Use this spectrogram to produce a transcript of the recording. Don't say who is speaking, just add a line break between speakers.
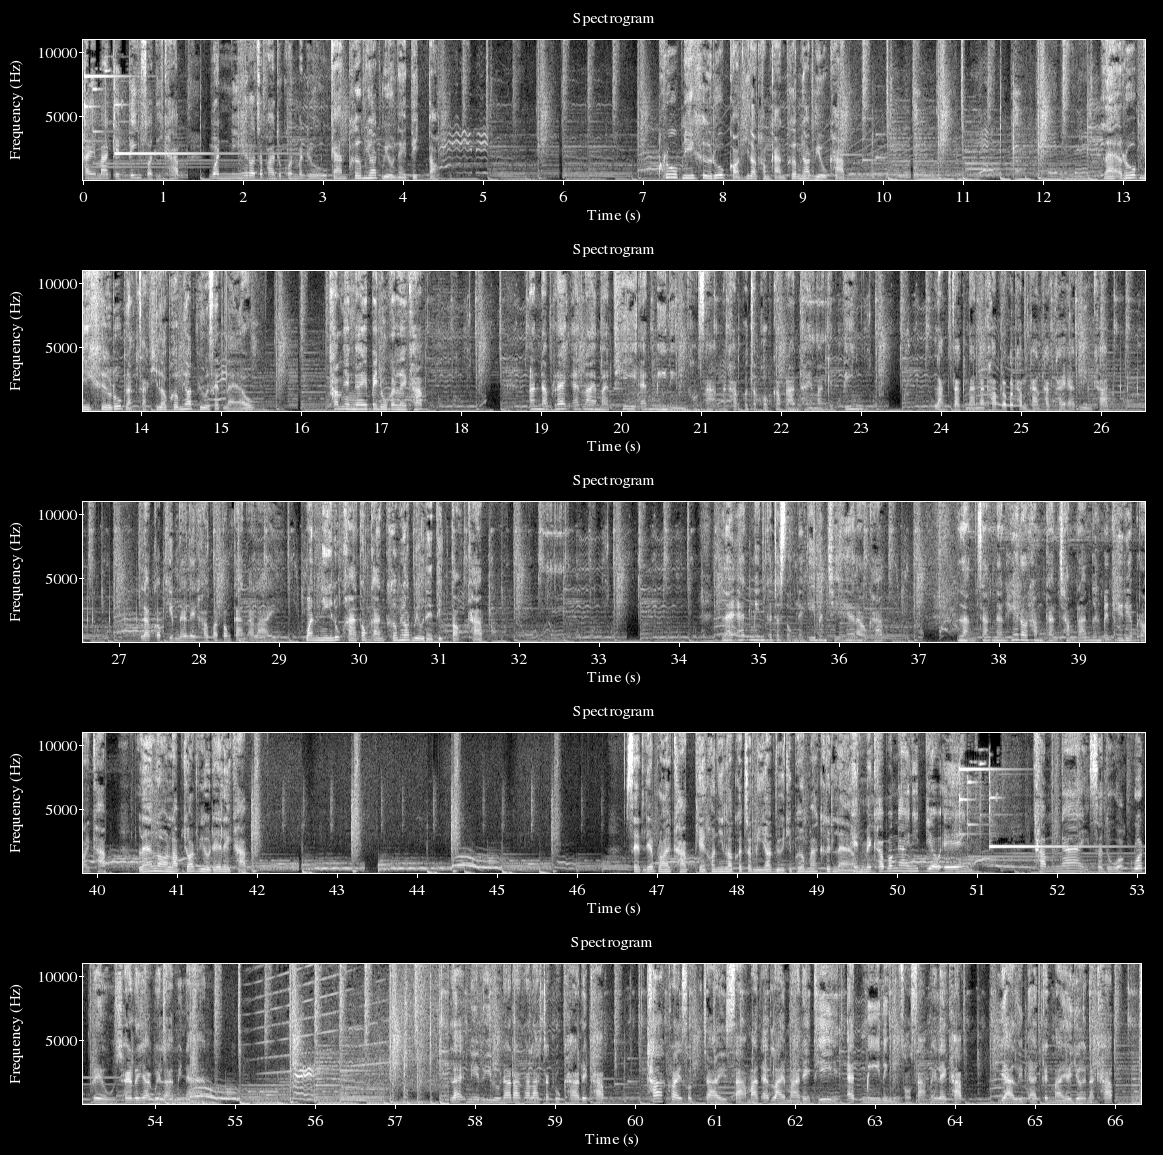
ไทยมาร์เก็ตติ้งสวัสดีครับ วันนี้เราจะพาทุกคนมาดูการเพิ่มยอดวิวใน TikTok รูปนี้คือรูปก่อนที่เราทำการเพิ่มยอดวิวครับ และรูปนี้คือรูปหลังจากที่เราเพิ่มยอดวิวเสร็จแล้วทำยังไงไปดูกันเลยครับ อันดับแรกแอดไลน์มาที่แอดมี1 1ของ3นะครับ ก็จะพบกับร้านไทยมาร์เก็ตติ้งหลังจากนั้นนะครับ เราก็ทำการทักทายแอดมินครับ แล้วก็พิมพ์ได้เลยครับว่าต้องการอะไร วันนี้ลูกค้าต้องการเพิ่มยอดวิวใน TikTok ครับ และแอดมินก็จะส่งเลขที่บัญชีให้เราครับ หลังจากนั้นให้เราทำการชำระเงินเป็นที่เรียบร้อยครับ และรอรับยอดวิวได้เลยครับเสร็จเรียบร้อยครับเพียงเท่านี้เราก็จะมียอดวิวที่เพิ่มมากขึ้นแล้ว เห็นไหมครับว่าง่ายนิดเดียวเองทำง่ายสะดวกรวดเร็วใช้ระยะเวลาไม่นาน และมีรีวิวน่ารักน่ารักจากลูกค้าด้วยครับ ถ้าใครสนใจสามารถแอดไลน์มาได้ที่แอดมี1123ได้เลยครับ อย่าลืมแอดกันมาเยอะๆนะครับ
